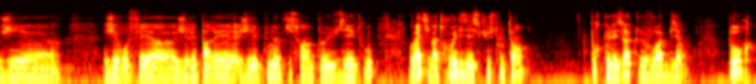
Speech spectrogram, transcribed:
j'ai j'ai refait, j'ai réparé, j'ai les pneus qui sont un peu usés et tout. En fait, il va trouver des excuses tout le temps pour que les autres le voient bien, pour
